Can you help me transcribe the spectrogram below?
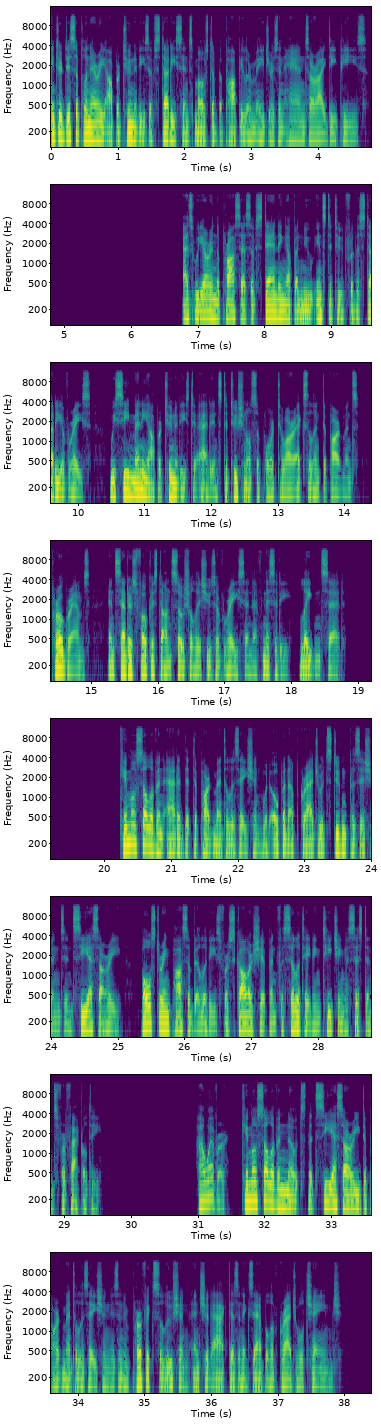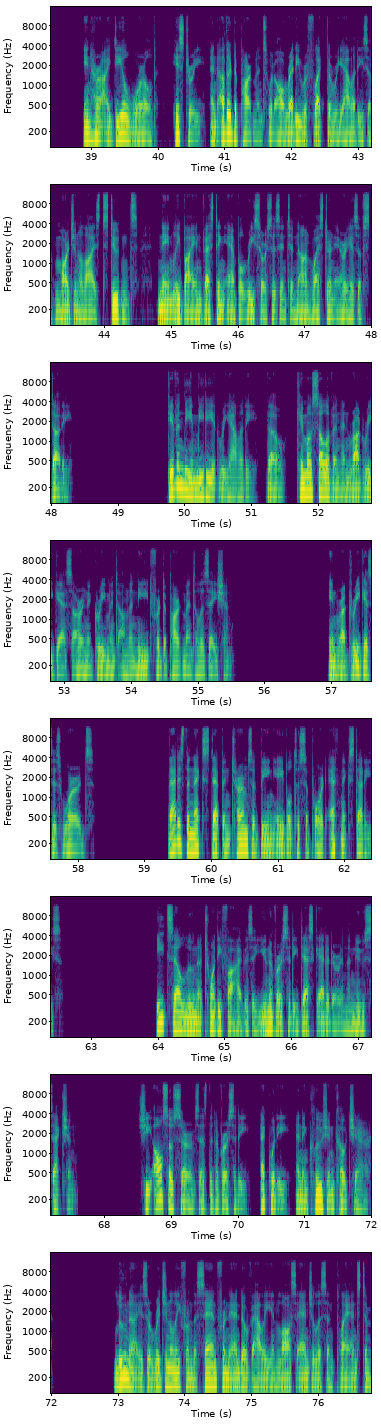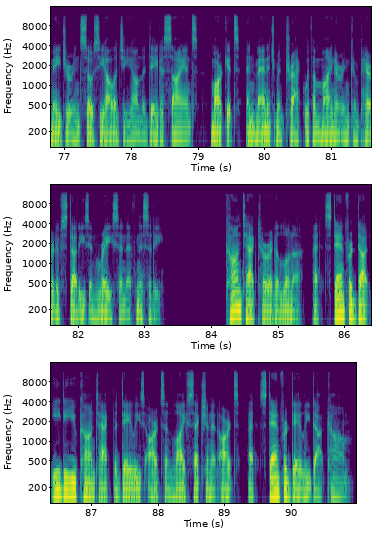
interdisciplinary opportunities of study since most of the popular majors in hands are IDPs. As we are in the process of standing up a new institute for the study of race, we see many opportunities to add institutional support to our excellent departments, programs, and centers focused on social issues of race and ethnicity, Leighton said. Kim O'Sullivan added that departmentalization would open up graduate student positions in CSRE, bolstering possibilities for scholarship and facilitating teaching assistance for faculty. However, Kim O'Sullivan notes that CSRE departmentalization is an imperfect solution and should act as an example of gradual change. In her ideal world, history, and other departments would already reflect the realities of marginalized students, namely by investing ample resources into non Western areas of study. Given the immediate reality, though, Kim O'Sullivan and Rodriguez are in agreement on the need for departmentalization. In Rodriguez's words, that is the next step in terms of being able to support ethnic studies. Itzel Luna 25 is a university desk editor in the news section. She also serves as the Diversity, Equity, and Inclusion co chair. Luna is originally from the San Fernando Valley in Los Angeles and plans to major in sociology on the data science, markets, and management track with a minor in comparative studies in race and ethnicity. Contact her at aluna at stanford.edu. Contact the Daily's Arts and Life section at arts at stanforddaily.com.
